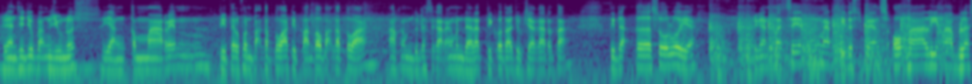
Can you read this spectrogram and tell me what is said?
dengan cincu Bang Yunus yang kemarin ditelepon Pak Ketua, dipantau Pak Ketua. Alhamdulillah sekarang mendarat di kota Yogyakarta, tidak ke Solo ya. Dengan mesin Mercedes-Benz OH15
